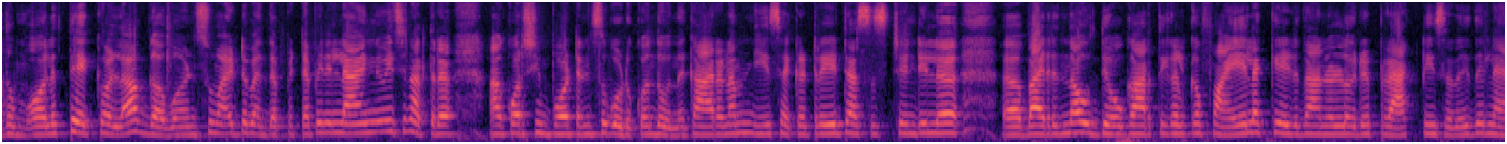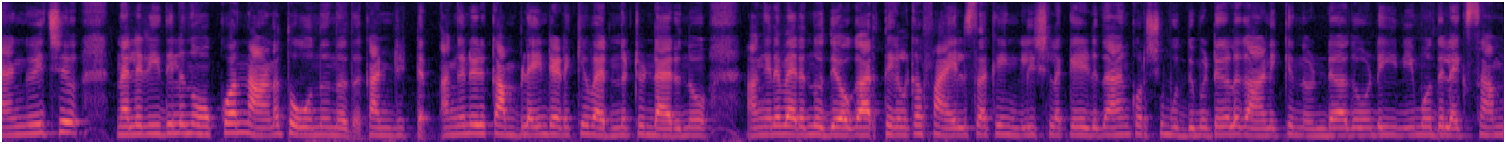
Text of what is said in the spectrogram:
അതുപോലത്തേക്കുള്ള ഗവേൺസുമായിട്ട് ബന്ധപ്പെട്ട. പിന്നെ ലാംഗ്വേജിന് അത്ര കുറച്ച് ഇമ്പോർട്ടൻസ് കൊടുക്കുമെന്ന് തോന്നുന്നു. കാരണം ഈ സെക്രട്ടേറിയറ്റ് അസിസ്റ്റന്റിൽ വരുന്ന ഉദ്യോഗാർത്ഥികൾക്ക് ഫയലൊക്കെ എഴുതാനുള്ള ഒരു പ്രാക്ടീസ് അതായത് ലാംഗ്വേജ് നല്ല രീതിയിൽ നോക്കുമെന്നാണ് തോന്നുന്നത് കണ്ടിട്ട്. അങ്ങനെ ഒരു കംപ്ലൈന്റ് ഇടയ്ക്ക് വരുന്നിട്ടുണ്ടായിരുന്നു. അങ്ങനെ വരുന്ന ഉദ്യോഗാർത്ഥികൾക്ക് ഫയൽസൊക്കെ ഇംഗ്ലീഷിലൊക്കെ എഴുതാൻ കുറച്ച് ബുദ്ധിമുട്ടുകൾ കാണിക്കുന്നുണ്ട്. അതുകൊണ്ട് ഇനി മുതൽ എക്സാം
